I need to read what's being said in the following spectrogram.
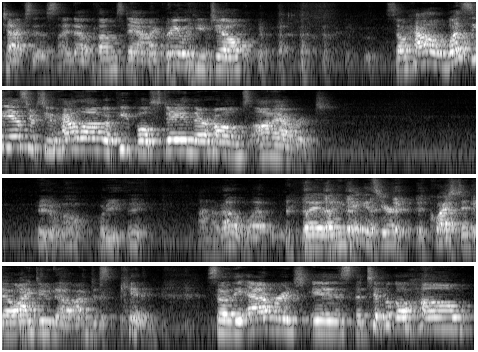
taxes, I know, thumbs down, I agree with you, Jill. So how, what's the answer to how long do people stay in their homes on average? I don't know. What do you think? I don't know, what, what, what do you think? It's your question. No, I do know, I'm just kidding. So the average is the typical home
